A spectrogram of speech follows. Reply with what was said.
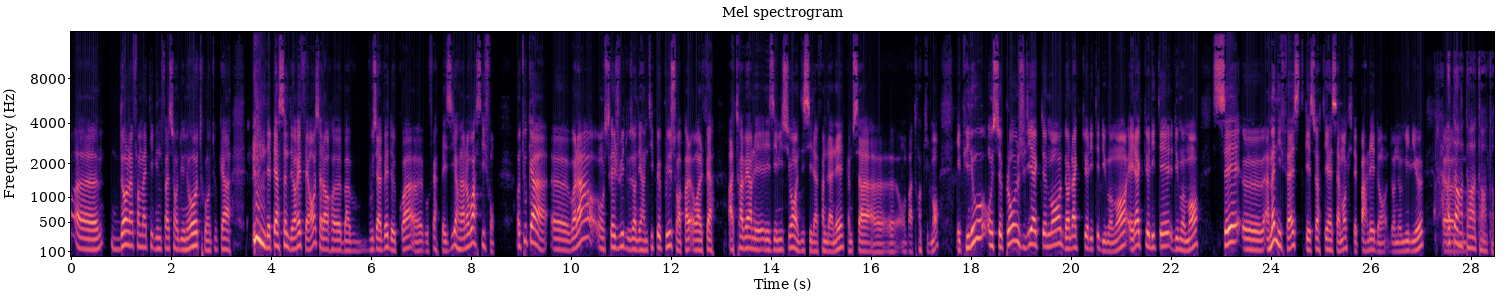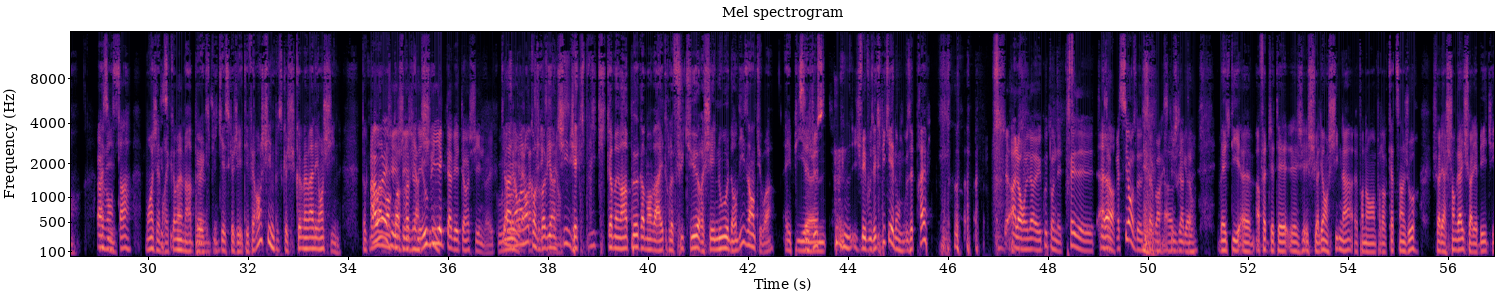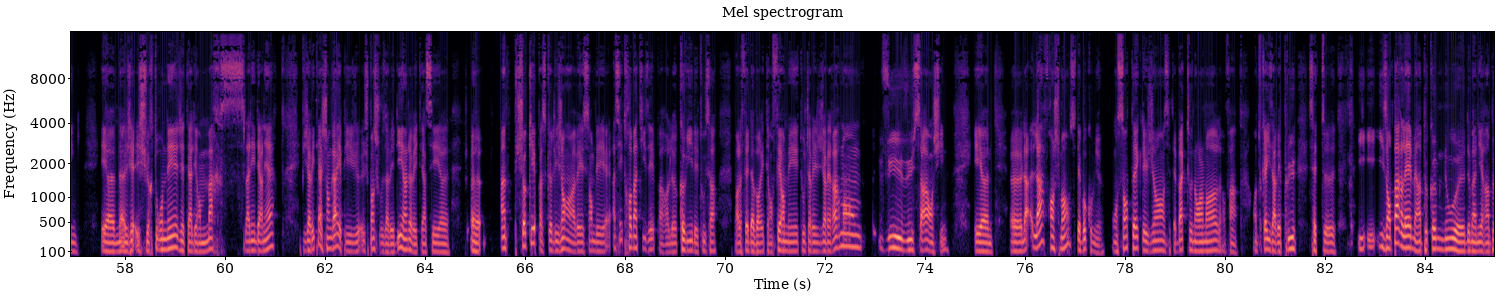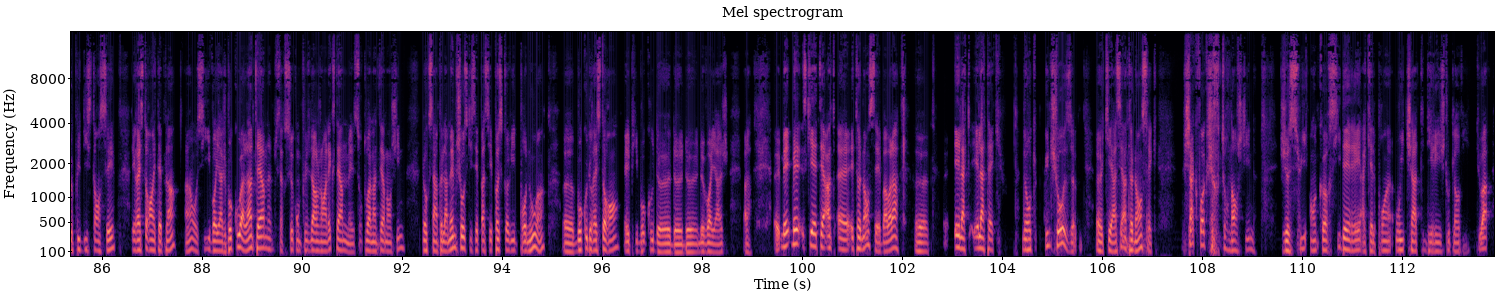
dans l'informatique d'une façon ou d'une autre, ou en tout cas des personnes de référence. Alors, bah, vous avez de quoi vous faire plaisir en allant voir ce qu'ils font. En tout cas, voilà, on se réjouit de vous en dire un petit peu plus. On va, pas, on va le faire à travers les, les émissions d'ici la fin de l'année. Comme ça, euh, on va tranquillement. Et puis nous, on se plonge directement dans l'actualité du moment. Et l'actualité du moment, c'est euh, un manifeste qui est sorti récemment, qui fait parler dans, dans nos milieux. Euh, attends, attends, attends, attends. Avant ça, moi, j'aimerais quand même un peu expliquer ce que j'ai été faire en Chine, parce que je suis quand même allé en Chine. Donc, ah normalement, quand je reviens de Chine, oublié que tu avais été en Chine. Bah, normalement, quand je reviens de Chine, j'explique quand même un peu comment va être le futur chez nous dans dix ans, tu vois. Et puis, euh, juste... je vais vous expliquer. Donc, vous êtes prêts? Alors, écoute, on est très, très impatient de savoir ce qui nous attend. Ben, je dis, euh, en fait, j'étais, je, suis allé en Chine là euh, pendant pendant quatre cinq jours. Je suis allé à Shanghai, je suis allé à Beijing, et euh, je suis retourné. J'étais allé en mars l'année dernière. Et puis j'avais été à Shanghai, et puis je, je pense que je vous avais dit, hein, j'avais été assez euh, euh, choqué parce que les gens avaient semblé assez traumatisés par le Covid et tout ça, par le fait d'avoir été enfermés. Tout, j'avais, j'avais rarement vu vu ça en Chine. Et euh, euh, là, là, franchement, c'était beaucoup mieux. On sentait que les gens, c'était back to normal. Enfin, en tout cas, ils avaient plus cette. Euh, ils, ils, en parlaient, mais un peu comme nous, euh, de manière un peu plus distancée. Les restaurants étaient pleins, hein, aussi. Ils voyagent beaucoup à l'interne, c'est ceux qui ont plus d'argent à l'externe, mais surtout à l'interne en Chine. Donc, c'est un peu la même chose qui s'est passé post-Covid pour nous. Hein. Euh, beaucoup de restaurants et puis beaucoup de, de, de, de voyages. Voilà. mais, mais ce qui a été étonnant, c'est bah voilà, et la et la tech. Donc, une chose euh, qui est assez étonnante, c'est que chaque fois que je retourne en Chine, je suis encore sidéré à quel point WeChat dirige toute leur vie. Tu vois,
